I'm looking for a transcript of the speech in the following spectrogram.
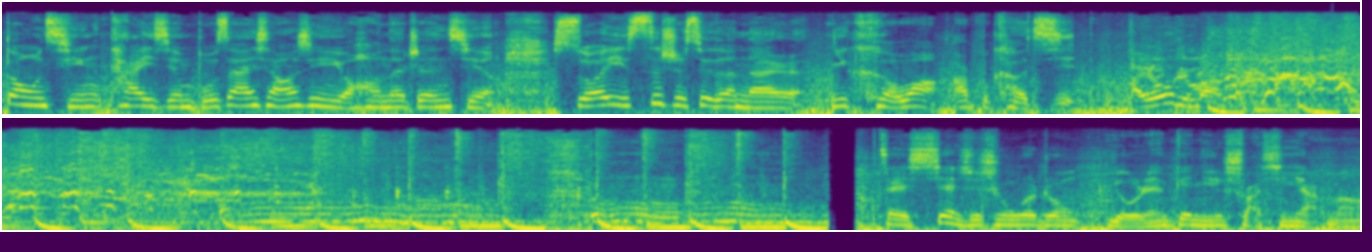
动情他已经不再相信永恒的真情。所以四十岁的男人，你可望而不可及。哎呦我的妈！在现实生活中，有人跟你耍心眼吗？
